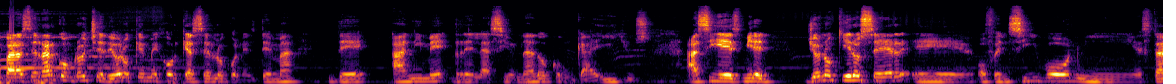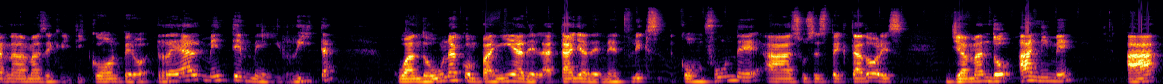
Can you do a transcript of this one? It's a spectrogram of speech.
Y para cerrar con broche de oro, qué mejor que hacerlo con el tema de anime relacionado con Kaijus. Así es, miren, yo no quiero ser eh, ofensivo ni estar nada más de criticón, pero realmente me irrita cuando una compañía de la talla de Netflix confunde a sus espectadores llamando anime a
